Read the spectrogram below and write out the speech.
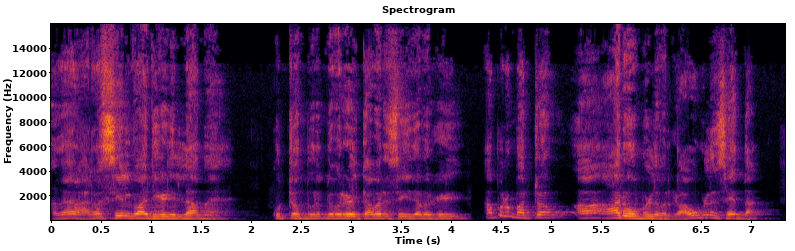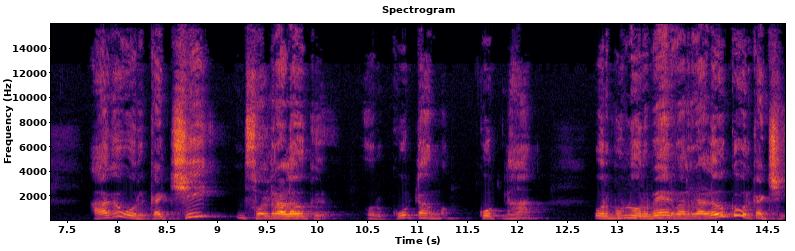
அதாவது அரசியல்வாதிகள் இல்லாமல் குற்றம் புரிந்தவர்கள் தவறு செய்தவர்கள் அப்புறம் மற்ற ஆர்வம் உள்ளவர்கள் அவங்களும் சேர்ந்தாங்க. ஆக ஒரு கட்சி சொல்கிற அளவுக்கு ஒரு கூட்டம் கூட்டினா ஒரு முந்நூறு பேர் வர்ற அளவுக்கு ஒரு கட்சி.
